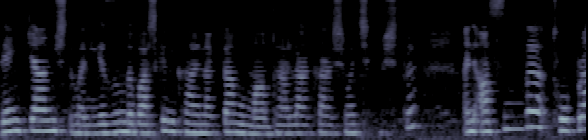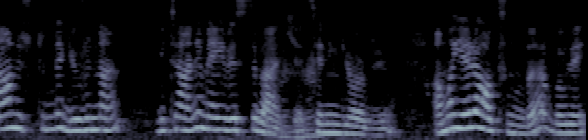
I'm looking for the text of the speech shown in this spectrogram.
denk gelmiştim. Hani yazında başka bir kaynaktan bu mantarlar karşıma çıkmıştı. Hani aslında toprağın üstünde görünen bir tane meyvesi belki Hı-hı. senin gördüğün. Ama yer altında böyle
